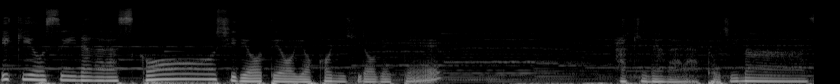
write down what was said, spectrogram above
う。息を吸いながら少し両手を横に広げて吐きながら閉じます。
